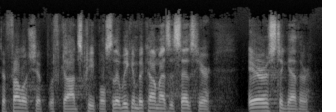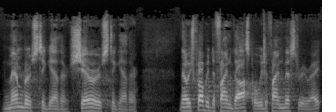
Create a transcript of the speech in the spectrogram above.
to fellowship with God's people so that we can become, as it says here, heirs together, members together, sharers together. Now, we should probably define gospel. We define mystery, right?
